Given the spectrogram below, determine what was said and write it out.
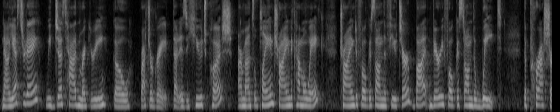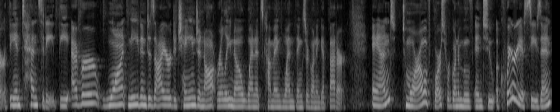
Now, yesterday, we just had Mercury go retrograde. That is a huge push. Our mental plane trying to come awake, trying to focus on the future, but very focused on the weight, the pressure, the intensity, the ever want, need, and desire to change and not really know when it's coming, when things are going to get better. And tomorrow, of course, we're going to move into Aquarius season,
